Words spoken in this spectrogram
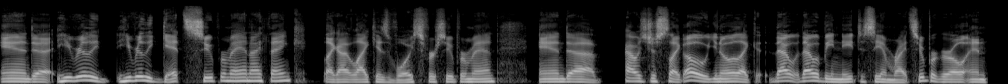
And uh, he really he really gets Superman. I think like I like his voice for Superman, and uh, I was just like, oh, you know, like that that would be neat to see him write Supergirl, and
